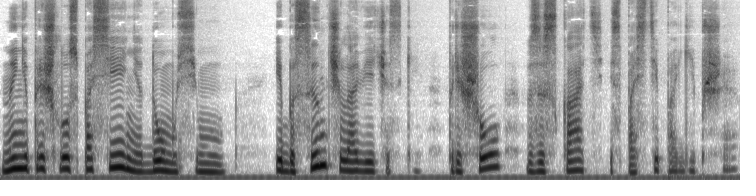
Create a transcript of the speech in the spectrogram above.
«Ныне пришло спасение дому сему, ибо Сын Человеческий пришел взыскать и спасти погибшее».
